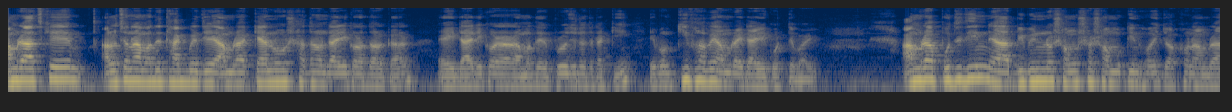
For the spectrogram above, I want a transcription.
আমরা আজকে আলোচনা আমাদের থাকবে যে আমরা কেন সাধারণ ডায়েরি করা দরকার, এই ডায়েরি করার আমাদের প্রয়োজনীয়তাটা কী, এবং কীভাবে আমরা এই ডায়েরি করতে পারি। আমরা প্রতিদিন বিভিন্ন সমস্যার সম্মুখীন হই যখন আমরা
